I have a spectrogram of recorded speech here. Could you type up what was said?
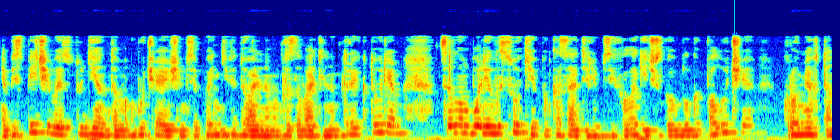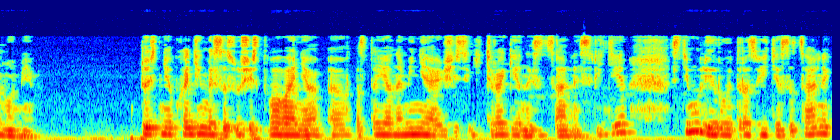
обеспечивает студентам, обучающимся по индивидуальным образовательным траекториям, в целом более высокие показатели психологического благополучия, кроме автономии. То есть необходимость сосуществования э, в постоянно меняющейся гетерогенной социальной среде стимулирует развитие социальной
